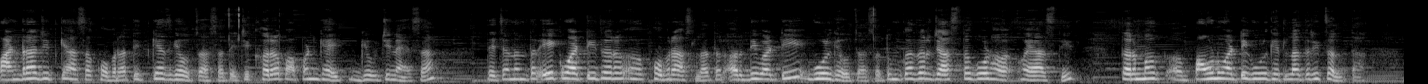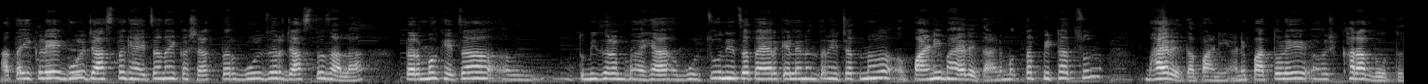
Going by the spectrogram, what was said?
पांढरा जितक्या असा खोबरा तितक्याच घ्यायचा असा. त्याची खरप आपण घ्याय घेऊची नाही असा. त्याच्यानंतर एक वाटी जर खोबरा असला तर अर्धी वाटी गूळ घ्यायचा असा. तुमका जर जास्त गोड ह हया असतील तर मग पाऊण वाटी गूळ घेतला तरी चालता. आता इकडे गूळ जास्त घ्यायचा नाही कशात तर गूळ जर जास्त झाला तर मग ह्याचा तुम्ही जर ह्या गुळचून ह्याचं तयार केल्यानंतर ह्याच्यातनं पाणी बाहेर येतं आणि मग त्या पिठातून बाहेर येतं पाणी आणि पातोळे खराब होतात.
